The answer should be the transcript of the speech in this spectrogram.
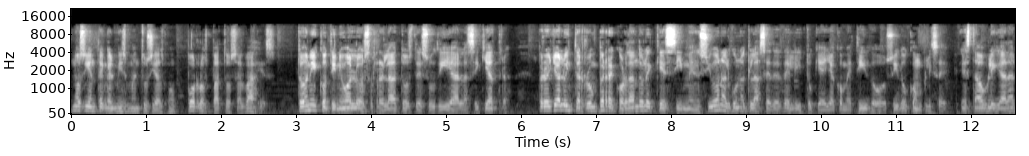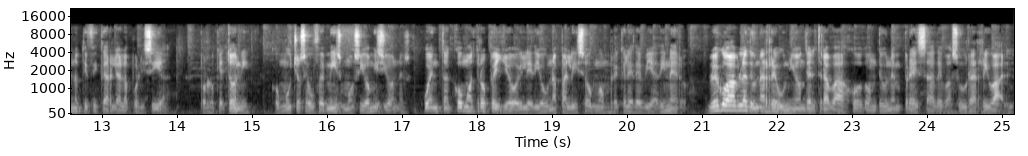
no sienten el mismo entusiasmo por los patos salvajes. Tony continúa los relatos de su día a la psiquiatra, pero ya lo interrumpe recordándole que si menciona alguna clase de delito que haya cometido o sido cómplice, está obligada a notificarle a la policía, por lo que Tony con muchos eufemismos y omisiones, cuenta cómo atropelló y le dio una paliza a un hombre que le debía dinero. Luego habla de una reunión del trabajo donde una empresa de basura rival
